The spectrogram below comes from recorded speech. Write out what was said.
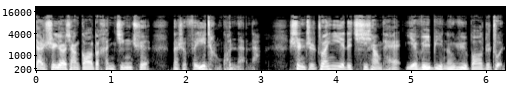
但是要想搞得很精确，那是非常困难的，甚至专业的气象台也未必能预报的准。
